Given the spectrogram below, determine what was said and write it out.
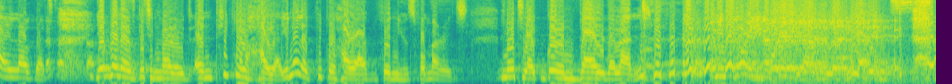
I love that. That's how it started. Your brother is getting married and people hire, you know that people hire venues for marriage, not like go and buy the land. I mean, we already bought the land. We hadn't, um,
